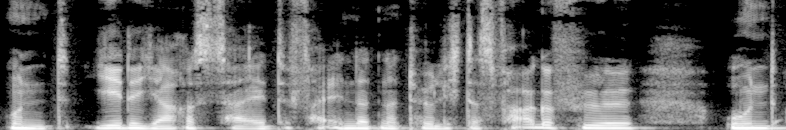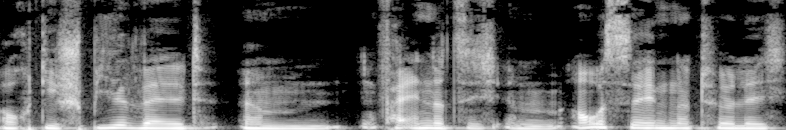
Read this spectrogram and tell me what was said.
und jede Jahreszeit verändert natürlich das Fahrgefühl und auch die Spielwelt ähm, verändert sich im Aussehen natürlich.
